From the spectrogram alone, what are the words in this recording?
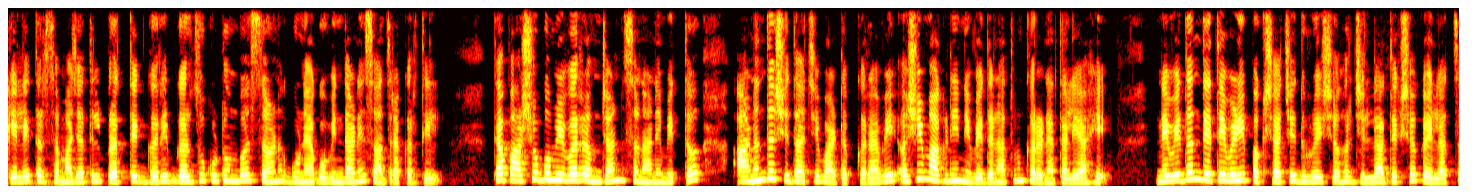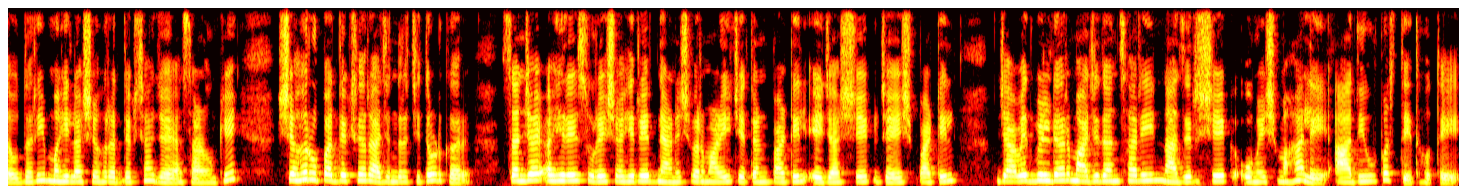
केले तर समाजातील प्रत्येक गरीब गरजू कुटुंब सण गुण्यागोविंदाने साजरा करतील. त्या पार्श्वभूमीवर रमजान सणानिमित्त आनंद शिदाचे वाटप करावे अशी मागणी निवेदनातून करण्यात आली आहे. निवेदन देतेवेळी पक्षाचे धुळे शहर जिल्हाध्यक्ष कैलास चौधरी महिला शहर अध्यक्षा जया साळुंके शहर उपाध्यक्ष राजेंद्र चितोडकर संजय अहिरे सुरेश अहिरे ज्ञानेश्वर माळी चेतन पाटील एजाज शेख जयेश पाटील जावेद बिल्डर माजिद अन्सारी नाझीर शेख उमेश महाले आदी उपस्थित होते.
